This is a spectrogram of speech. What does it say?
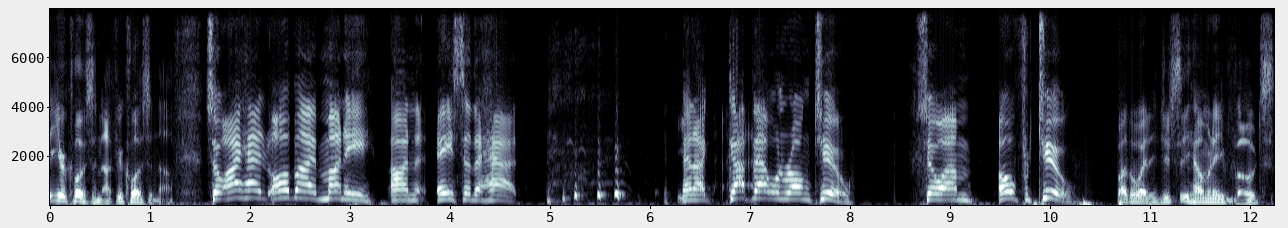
you're close enough. You're close enough. So I had all my money on Ace of the Hat, and I got that one wrong too. So I'm 0 for 2. By the way, did you see how many votes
